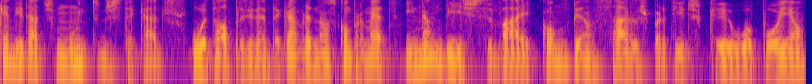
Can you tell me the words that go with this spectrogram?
candidatos muito destacados. O atual presidente da Câmara não se compromete e não diz se vai compensar os partidos que o apoiam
